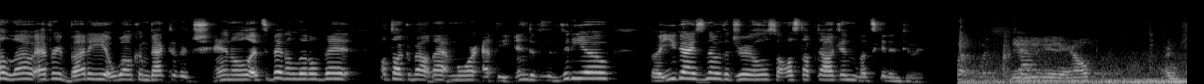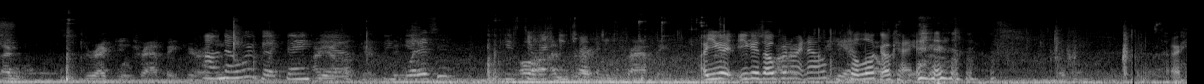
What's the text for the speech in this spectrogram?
Hello, everybody. Welcome back to the channel. It's been a little bit. I'll talk about that more at the end of the video, but you guys know the drill, so I'll stop talking. Let's get into it. Do you need any help? I'm, I'm directing traffic here. Oh, no, we're good. Thank you. you? Okay. Thank you. What is it? He's Oh, I'm directing traffic. traffic. Are you you guys open right now Yeah. to look? Okay. Sorry.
